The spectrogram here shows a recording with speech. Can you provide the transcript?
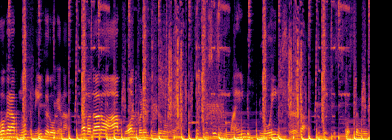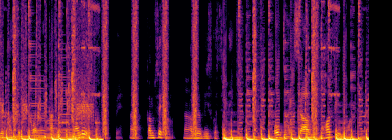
वो अगर आप नोट नहीं करोगे ना मैं बता रहा हूँ आप बहुत बड़े लूजर हो गए this is mind blowing sir question है हाँ। मैंने हाँ। कम से कम अगर पंद्रह बीस क्वेश्चन देख। ओ भाई साहब बहुत ही इम्पोर्टेंट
